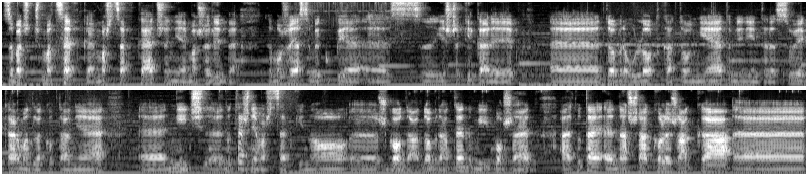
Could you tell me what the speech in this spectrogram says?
zobaczyć czy ma cewkę. Masz cewkę czy nie? Masz rybę. To może ja sobie kupię e, jeszcze kilka ryb. E, dobra, ulotka to nie, to mnie nie interesuje. Karma dla kota nie. E, nić, e, no też nie masz cewki, no e, szkoda. Dobra, ten mi poszedł, ale tutaj e, nasza koleżanka e,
